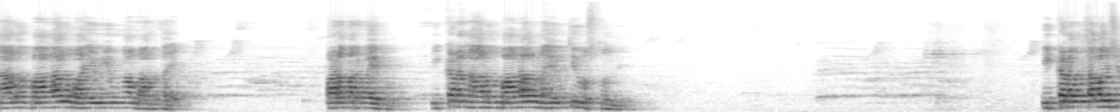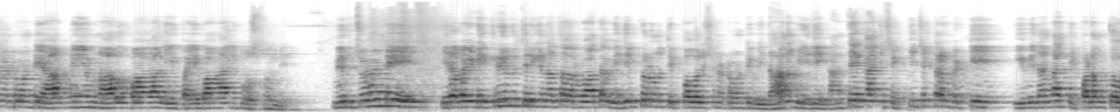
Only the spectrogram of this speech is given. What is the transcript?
నాలుగు భాగాలు వాయువ్యంగా మారుతాయి. పడమర వైపు. ఇక్కడ నాలుగు భాగాలు నైరుతి వస్తుంది. ఇక్కడ ఉండవలసినటువంటి ఆగ్నేయం నాలుగు భాగాలు ఈ పై భాగానికి వస్తుంది. మీరు చూడండి ఇరవై డిగ్రీలు తిరిగిన తర్వాత విదిక్కులను తిప్పవలసినటువంటి విధానం ఇది. అంతేకాని శక్తి చక్రం పెట్టి ఈ విధంగా తిప్పడంతో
